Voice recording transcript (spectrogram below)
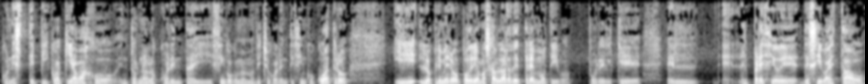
con este pico aquí abajo en torno a los 45, como hemos dicho, 45.4. Y lo primero, podríamos hablar de tres motivos por el que el, el precio de, de, SIVA ha estado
